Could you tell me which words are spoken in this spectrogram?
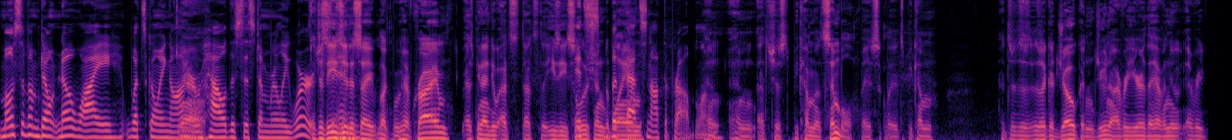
Most of them don't know why what's going on or how the system really works. It's just easy to say, look, we have crime. SB 90. That's that's the easy solution to but blame. that's not the problem. and, and that's just become a symbol basically it's become it's, there's like a joke in Juneau every year they have a new every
